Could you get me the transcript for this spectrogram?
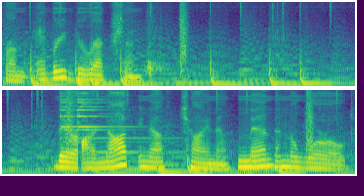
from every direction. There are not enough China men in the world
